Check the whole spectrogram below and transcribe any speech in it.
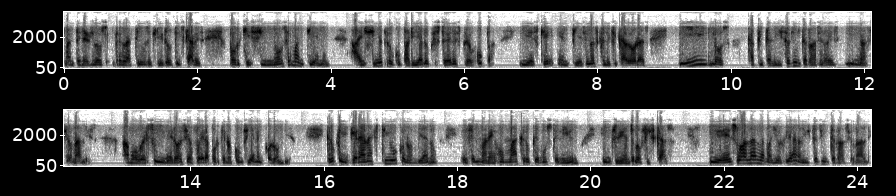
mantener los relativos equilibrios fiscales, porque si no se mantienen, ahí sí me preocuparía lo que a ustedes les preocupa, y es que empiecen las calificadoras y los capitalistas internacionales y nacionales a mover su dinero hacia afuera porque no confían en Colombia. Creo que el gran activo colombiano es el manejo macro que hemos tenido, incluyendo lo fiscal. Y de eso hablan la mayoría de analistas internacionales.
